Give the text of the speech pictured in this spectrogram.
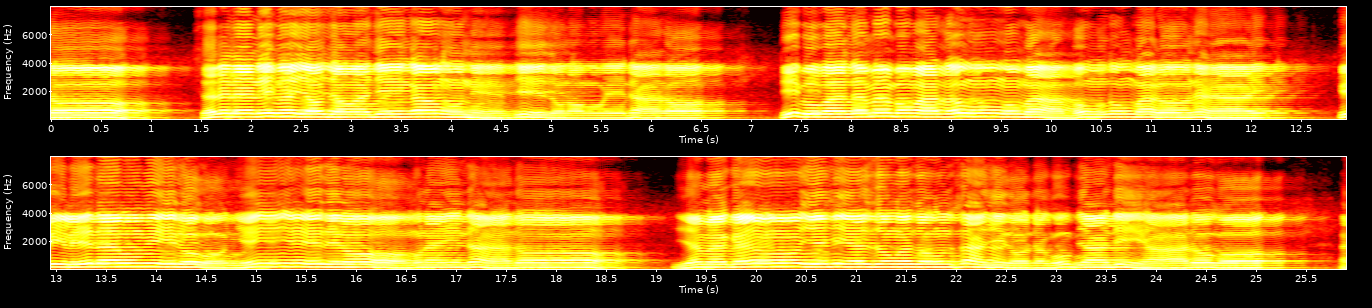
သောစရဏနိဗ္ဗာန်ရောက်ကြောင်းအခြင်းကောင်းနှင့်ပြည့်စုံတော်မူဝေထသော ဒီဘုရားသမဘဝသုံးပါးဘုံသုံးပါးတော်၌ကိလေသာဘုံမိတို့ကိုငြိမ်းစေတော်မူနိုင်တတ်သောယမကံယေမိအစုံအစုံစရှိသောတကုပြာတိဟာတို့ကိုအ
